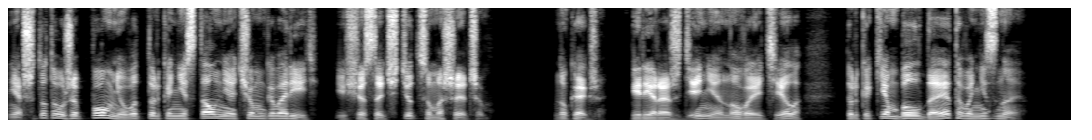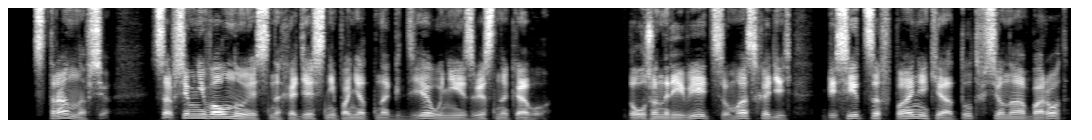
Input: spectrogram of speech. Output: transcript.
Нет, что-то уже помню, вот только не стал ни о чем говорить, еще сочтет сумасшедшим. Ну как же, перерождение, новое тело, только кем был до этого, не знаю. Странно все, совсем не волнуясь, находясь непонятно где у неизвестно кого. Должен реветь, с ума сходить, беситься в панике, а тут все наоборот.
